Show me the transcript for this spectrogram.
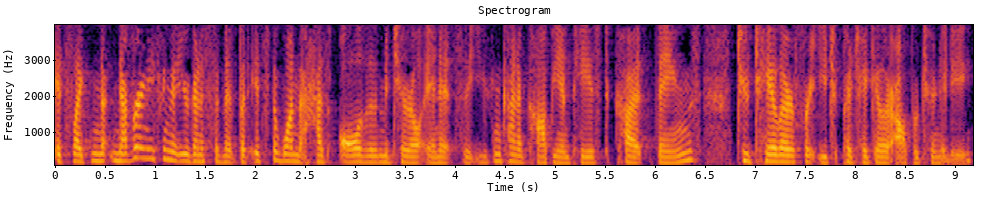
it's like n- never anything that you're going to submit, but it's the one that has all the material in it so that you can kind of copy and paste, cut things to tailor for each particular opportunity.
